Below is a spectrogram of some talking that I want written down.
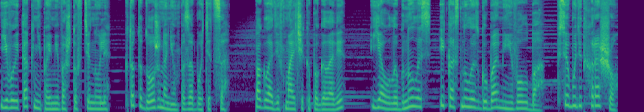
Его и так не пойми во что втянули. Кто-то должен о нем позаботиться. Погладив мальчика по голове, я улыбнулась и коснулась губами его лба. Все будет хорошо.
